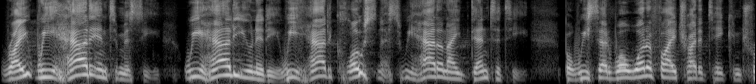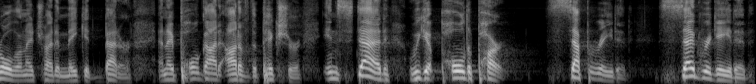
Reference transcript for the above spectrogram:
right? We had intimacy, we had unity, we had closeness, we had an identity. But we said, well, what if I try to take control and I try to make it better and I pull God out of the picture? Instead, we get pulled apart, separated, segregated.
